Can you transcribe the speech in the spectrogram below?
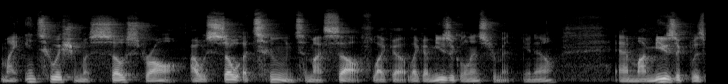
my intuition was so strong. I was so attuned to myself, like a like a musical instrument, you know. And my music was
